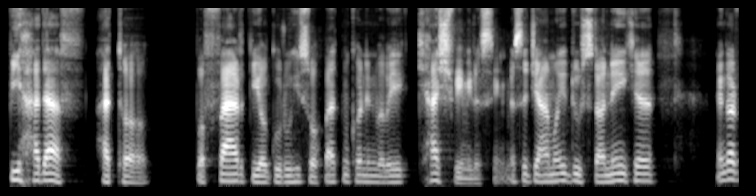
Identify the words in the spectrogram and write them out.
بی هدف حتی با فرد یا گروهی صحبت می‌کنین و به یک کشفی می‌رسین. مثل جمعای دوستانه ای که انگار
